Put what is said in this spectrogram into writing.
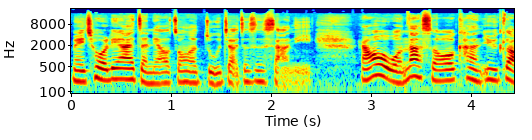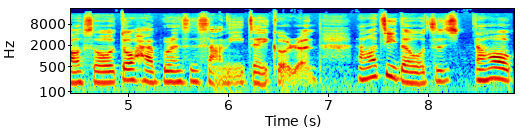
没错，恋爱诊疗中的主角就是萨尼。然后我那时候看预告的时候都还不认识萨尼这一个人，然后记得我之然后。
